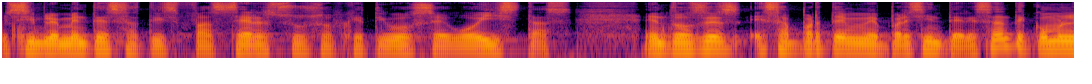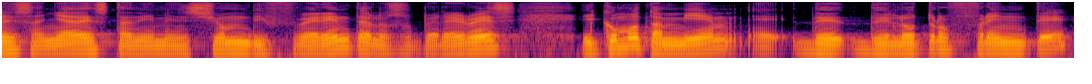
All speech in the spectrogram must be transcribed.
simplemente satisfacer sus objetivos egoístas. Entonces, esa parte me parece interesante, cómo les añade esta dimensión diferente a los superhéroes y cómo también eh, del otro frente,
